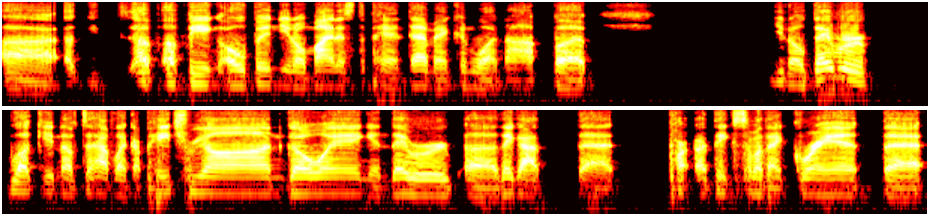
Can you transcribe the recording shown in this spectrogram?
uh of, of being open. You know minus the pandemic and whatnot, but you know they were lucky enough to have like a Patreon going, and they were uh, they got that part. I think some of that grant that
